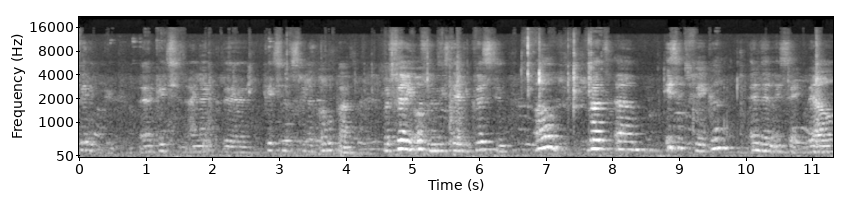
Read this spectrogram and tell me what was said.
Vedic uh, kitchen. I like the kitchen of Srila Prabhupada. But very often we get the question, oh, but um, is it vegan? And then I say, well,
